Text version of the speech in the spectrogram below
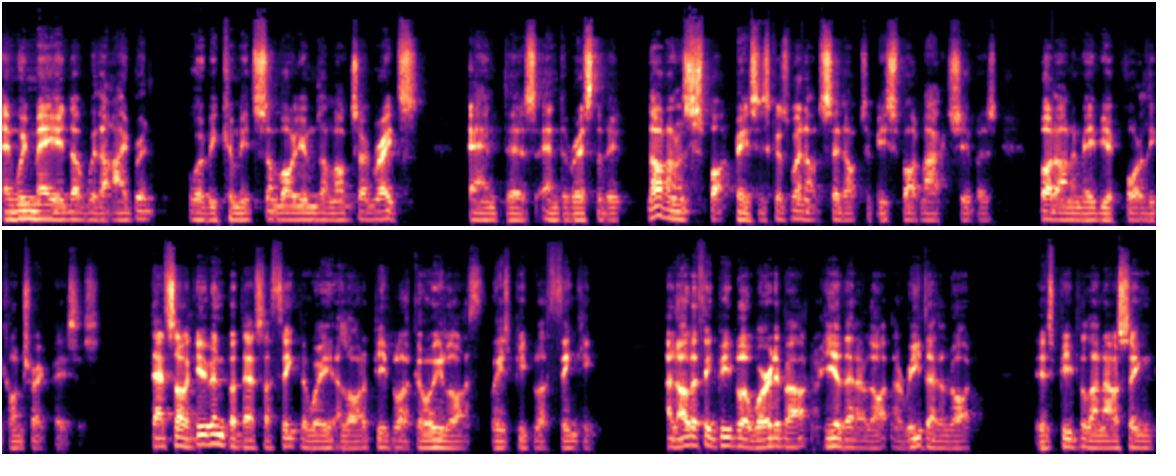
and we may end up with a hybrid where we commit some volumes on long term rates and uh, and the rest of it not on a spot basis because we're not set up to be spot market shippers but on a maybe a quarterly contract basis. That's not a given, but that's, I think, the way a lot of people are going, a lot of ways people are thinking. Another thing people are worried about, I hear that a lot, and I read that a lot, is people are now saying,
